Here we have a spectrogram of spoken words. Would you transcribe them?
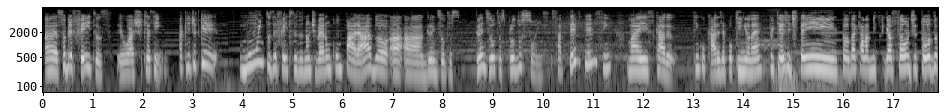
Ah, sobre efeitos, eu acho que assim, acredito que muitos efeitos eles não tiveram comparado a, a, a grandes outras grandes outras produções, sabe? Teve, teve sim, mas cara, cinco caras é pouquinho, né? Porque a gente tem toda aquela mitigação de todo,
